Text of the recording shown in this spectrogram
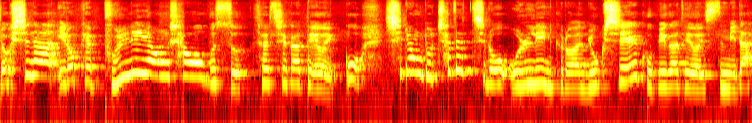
역시나 이렇게 분리형 샤워 부스 설치가 되어 있고 실용도 최대치로 올린 그러한 욕실 구비가 되어 있습니다.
